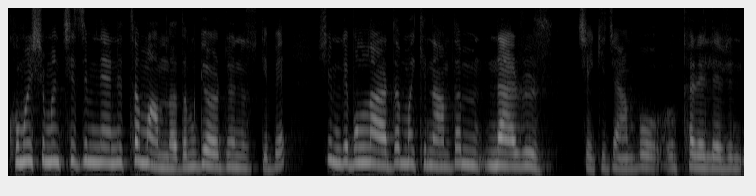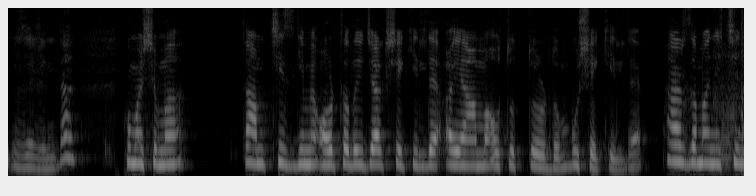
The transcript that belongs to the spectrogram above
Kumaşımın çizimlerini tamamladım gördüğünüz gibi. Şimdi bunlar da makinemde nervür çekeceğim bu karelerin üzerinden. Kumaşımı tam çizgimi ortalayacak şekilde ayağıma oturtturdum bu şekilde. Her zaman için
